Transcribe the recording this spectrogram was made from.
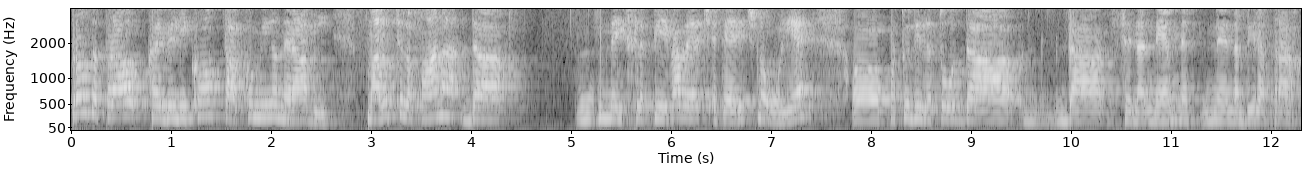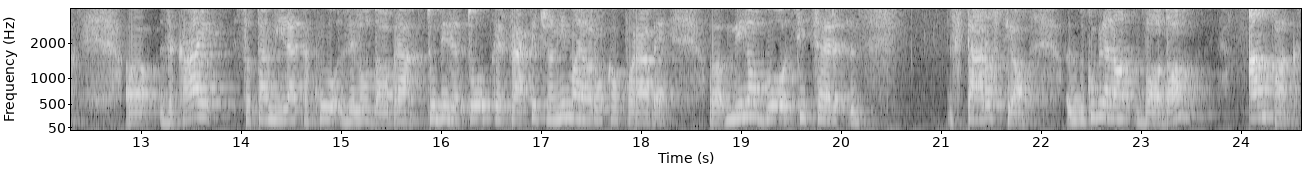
Pravzaprav, kaj veliko tako milo ne rabi. Malo celofana, da ne izhlepeva več eterično olje, pa tudi zato, da se na njem ne nabira prah. Zakaj so ta mila tako zelo dobra? Tudi zato, ker praktično nimajo roka uporabe. Milo bo sicer s starostjo zgubljeno vodo, ampak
